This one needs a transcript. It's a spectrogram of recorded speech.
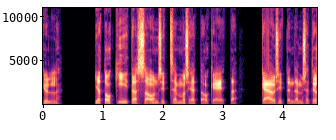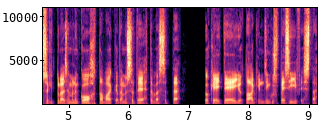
kyllä. Ja toki tässä on sitten semmoisia, että okei, että käy sitten tämmöiset, että jossakin tulee semmoinen kohta vaikka tämmöisessä tehtävässä, että okei, tee jotakin niin kuin spesifistä,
